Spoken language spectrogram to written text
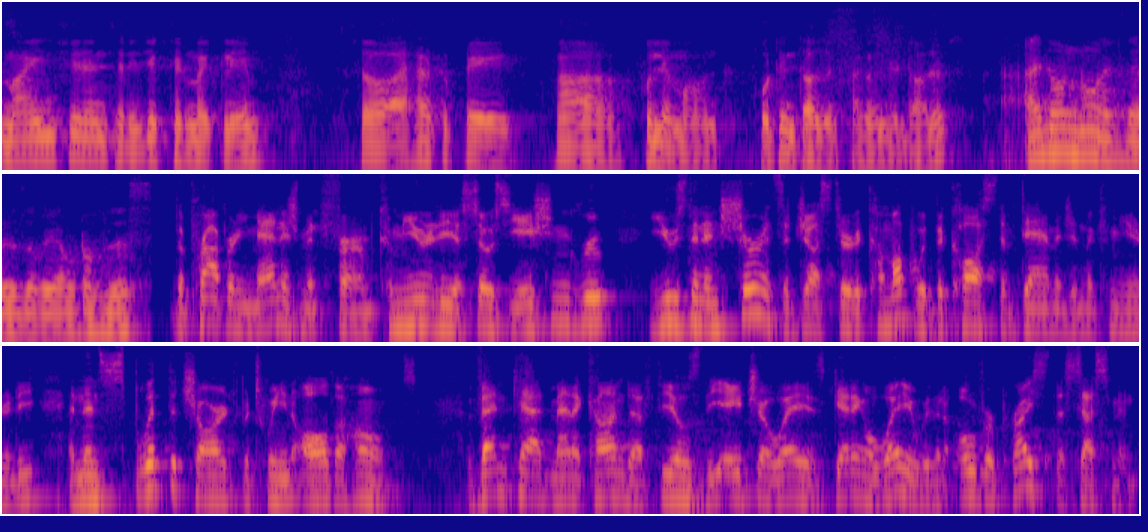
My insurance rejected my claim, so I have to pay uh, full amount, fourteen thousand five hundred dollars. I don't know if there is a way out of this. The property management firm Community Association Group used an insurance adjuster to come up with the cost of damage in the community and then split the charge between all the homes. Venkat Manikonda feels the HOA is getting away with an overpriced assessment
